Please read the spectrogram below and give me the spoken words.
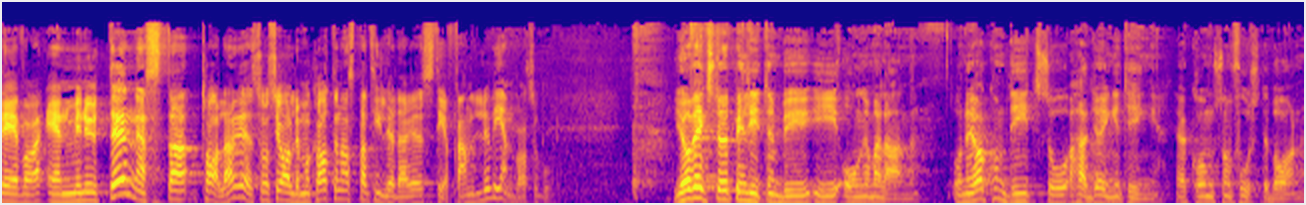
Det var en minut. Nästa talare, Socialdemokraternas partiledare Stefan Löfven. Varsågod. Jag växte upp i en liten by i Ångermanland. Och när jag kom dit så hade jag ingenting. Jag kom som fosterbarn.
